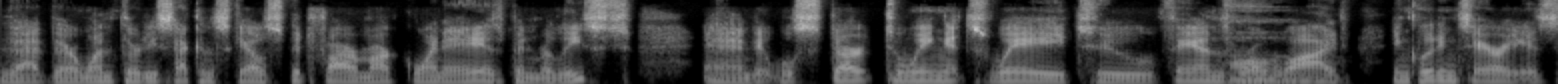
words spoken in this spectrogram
that their 132nd scale Spitfire Mark 1A has been released and it will start to wing its way to fans oh. worldwide, including Terry. It's,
